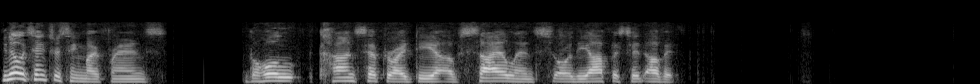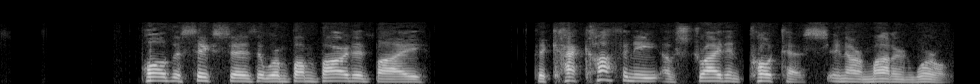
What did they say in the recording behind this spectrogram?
You know, it's interesting, my friends, the whole concept or idea of silence or the opposite of it. Paul VI says that we're bombarded by the cacophony of strident protests in our modern world.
